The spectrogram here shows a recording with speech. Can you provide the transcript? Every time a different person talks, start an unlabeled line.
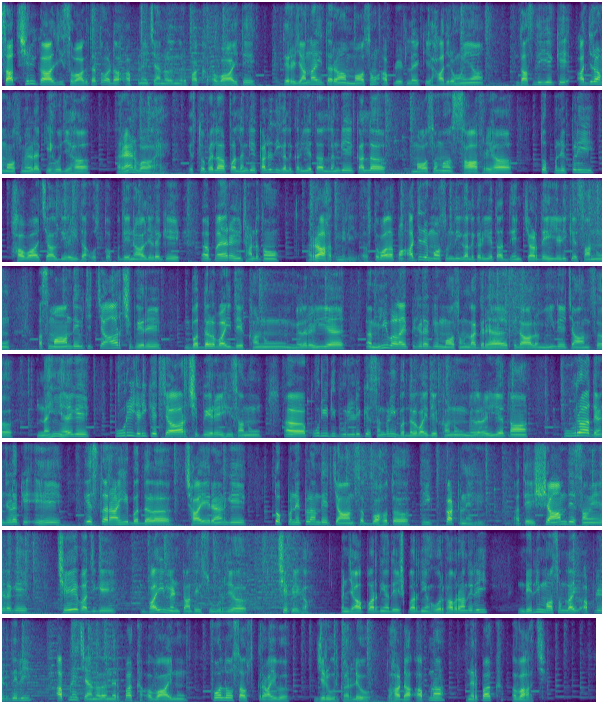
ਸਤਿ ਸ਼੍ਰੀ ਅਕਾਲ ਜੀ, ਸਵਾਗਤ ਹੈ ਤੁਹਾਡਾ ਆਪਣੇ ਚੈਨਲ ਨਿਰਪੱਖ ਆਵਾਜ਼ ਤੇ ਤੇ ਰੋਜ਼ਾਨਾ ਦੀ ਤਰ੍ਹਾਂ ਮੌਸਮ ਅਪਡੇਟ ਲੈ ਕੇ ਹਾਜ਼ਰ ਹੋਏ ਹਾਂ। ਦੱਸ ਦਈਏ ਕਿ ਅੱਜ ਦਾ ਮੌਸਮ ਜਿਹੜਾ ਕਿਹੋ ਜਿਹਾ ਰਹਿਣ ਵਾਲਾ ਹੈ। ਇਸ ਤੋਂ ਪਹਿਲਾਂ ਆਪਾਂ ਲੰਘੇ ਕੱਲ ਦੀ ਗੱਲ ਕਰੀਏ ਤਾਂ ਲੰਘੇ ਕੱਲ ਮੌਸਮ ਸਾਫ਼ ਰਿਹਾ, ਧੁੱਪ ਨਿਕਲੀ, ਹਵਾ ਚੱਲਦੀ ਰਹੀ ਤਾਂ ਉਸ ਧੁੱਪ ਦੇ ਨਾਲ ਜਿਹੜਾ ਕਿ ਪੈ ਰਹੀ ਠੰਡ ਤੋਂ ਰਾਹਤ ਮਿਲੀ। ਉਸ ਤੋਂ ਬਾਅਦ ਆਪਾਂ ਅੱਜ ਦੇ ਮੌਸਮ ਦੀ ਗੱਲ ਕਰੀਏ ਤਾਂ ਦਿਨ ਚੜ੍ਹਦੇ ਹੀ ਜਿਹੜੀ ਕਿ ਸਾਨੂੰ ਅਸਮਾਨ ਦੇ ਵਿੱਚ ਚਾਰ ਛਪੇਰੇ ਬੱਦਲਵਾਈ ਦੇਖਣ ਨੂੰ ਮਿਲ ਰਹੀ ਹੈ। ਮੀਂਹ ਵਾਲਾ ਇੱਕ ਜਿਹੜਾ ਕਿ ਮੌਸਮ ਲੱਗ ਰਿਹਾ ਹੈ, ਫਿਲਹਾਲ ਮੀਂਹ ਦੇ ਚਾਂਸ ਨਹੀਂ ਹੈਗੇ। ਪੂਰੀ ਜਿਹੜੀ ਕਿ ਚਾਰ ਛਪੇਰੇ ਹੀ ਸਾਨੂੰ ਪੂਰੀ ਦੀ ਪੂਰੀ ਜਿਹੜੀ ਕਿ ਸੰਘਣੀ ਬੱਦਲਵਾਈ ਦੇਖਣ ਨੂੰ ਮਿਲ ਰਹੀ ਹੈ ਤਾਂ ਪੂਰਾ ਦਿਨ ਜਿਹੜਾ ਕਿ ਇਹ, ਇਸ ਤਰ੍ਹਾਂ ਹੀ ਬੱਦਲ ਛਾਏ ਰਹਿਣਗੇ। ਧੁੱਪ ਨਿਕਲਣ ਦੇ ਚਾਂਸ ਬਹੁਤ ਹੀ ਘੱਟ ਨੇਗੇ। ਅਤੇ ਸ਼ਾਮ ਦੇ ਸਮੇਂ ਜਿਹੜਾ ਕਿ 6 ਵੱਜ ਕੇ 22 ਮਿੰਟਾਂ ਤੇ ਸੂਰਜ ਛਿਪੇਗਾ। ਪੰਜਾਬ ਭਰ ਦੀਆਂ, ਦੇਸ਼ ਭਰ ਦੀਆਂ ਹੋਰ ਖਬਰਾਂ ਦੇ ਲਈ ਡੇਲੀ ਮੌਸਮ ਲਾਈਵ ਅਪਡੇਟ ਦੇ ਲਈ ਆਪਣੇ ਚੈਨਲ ਨਿਰਪੱਖ ਆਵਾਜ਼ ਨੂੰ ਫੋਲੋ ਸਬਸਕ੍ਰਾਈਬ ਜ਼ਰੂਰ ਕਰ ਲਿਓ। ਤੁਹਾਡਾ ਆਪਣਾ ਨਿਰਪੱਖ ਆਵਾਜ਼।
